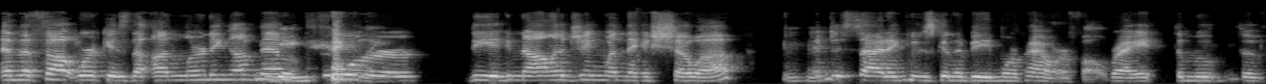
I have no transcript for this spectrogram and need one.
And the thought work is the unlearning of them exactly. or the acknowledging when they show up mm-hmm. and deciding who's going to be more powerful, right? The move, mm-hmm. the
